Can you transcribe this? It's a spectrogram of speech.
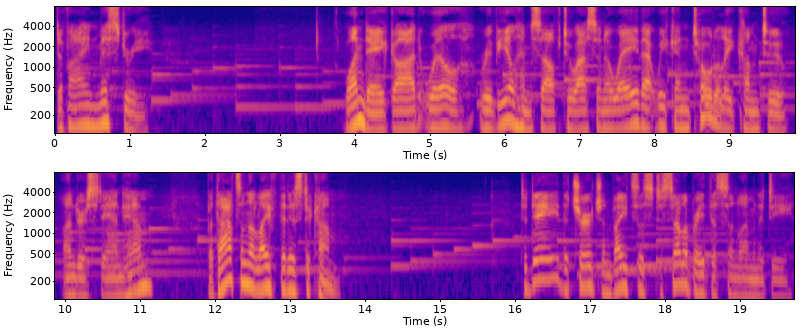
divine mystery. One day, God will reveal himself to us in a way that we can totally come to understand him, but that's in the life that is to come. Today, the church invites us to celebrate this solemnity,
